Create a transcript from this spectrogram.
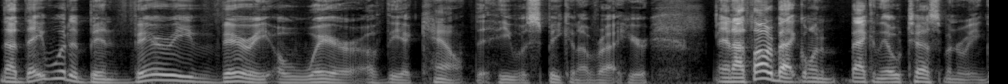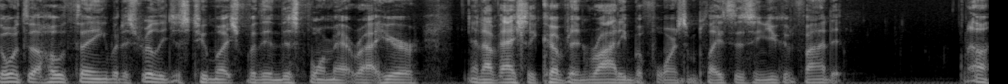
Now, they would have been very, very aware of the account that he was speaking of right here. And I thought about going back in the Old Testament and going through the whole thing, but it's really just too much within this format right here. And I've actually covered in writing before in some places, and you can find it. Uh,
